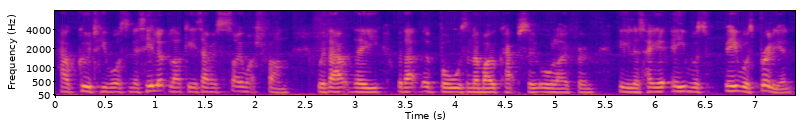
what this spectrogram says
how good he was in this. He looked like he was having so much fun without the without the balls and the mocap suit all over him. He was he, he was he was brilliant,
